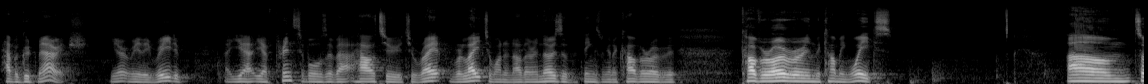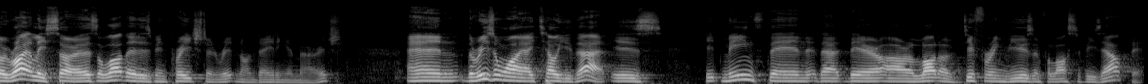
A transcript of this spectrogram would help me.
have a good marriage you don't really read, uh, you, have, you have principles about how to, to relate to one another, and those are the things we're going to cover over, cover over in the coming weeks. Um, so, rightly so, there's a lot that has been preached and written on dating and marriage. And the reason why I tell you that is it means then that there are a lot of differing views and philosophies out there.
